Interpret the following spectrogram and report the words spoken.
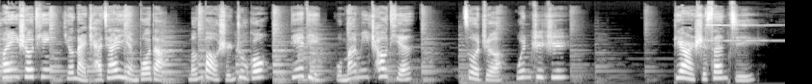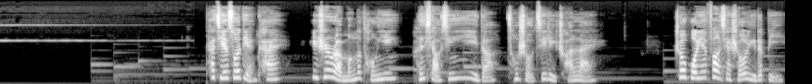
欢迎收听由奶茶嘉一演播的《萌宝神助攻》，爹地我妈咪超甜，作者温芝芝。第二十三集，他解锁点开，一声软萌的童音，很小心翼翼的从手机里传来。周伯言放下手里的笔，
